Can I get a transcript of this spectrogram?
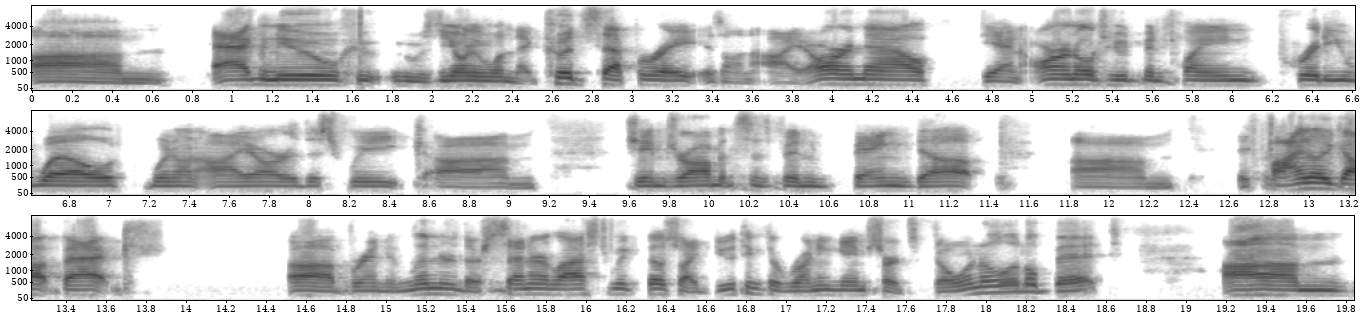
Um, Agnew, who, who was the only one that could separate, is on IR now. Dan Arnold, who'd been playing pretty well, went on IR this week. Um, James Robinson's been banged up. Um, they finally got back uh, Brandon Linder, their center last week, though. So I do think the running game starts going a little bit. Um,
